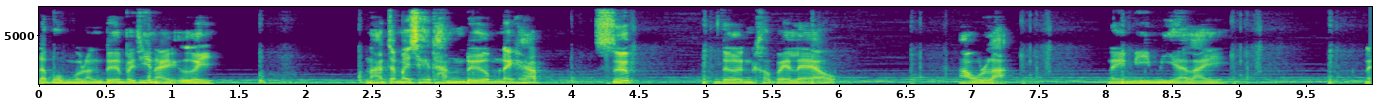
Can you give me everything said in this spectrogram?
แล้วผมกำลังเดินไปที่ไหนเอ่ยน่าจะไม่ใช่ทางเดิมนะครับซึบเดินเข้าไปแล้ว เอาละในนี้มีอะไร ใน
